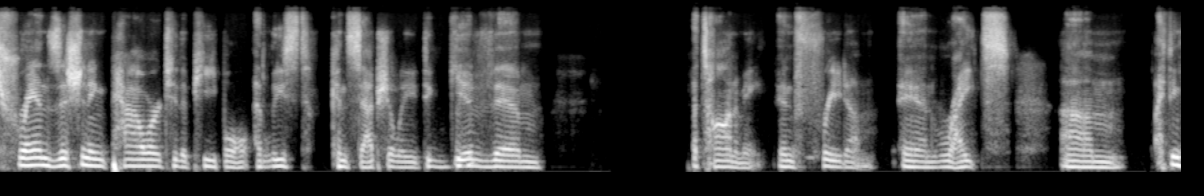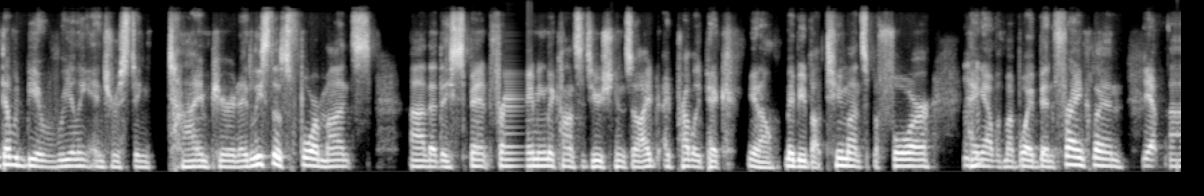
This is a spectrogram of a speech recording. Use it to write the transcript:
transitioning power to the people, at least conceptually, to mm-hmm. give mm-hmm. them autonomy and freedom and rights. Um, I think that would be a really interesting time period, at least those four months uh, that they spent framing the Constitution. So I'd, I'd, probably pick, you know, maybe about two months before, mm-hmm. hang out with my boy Ben Franklin, yep, uh,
